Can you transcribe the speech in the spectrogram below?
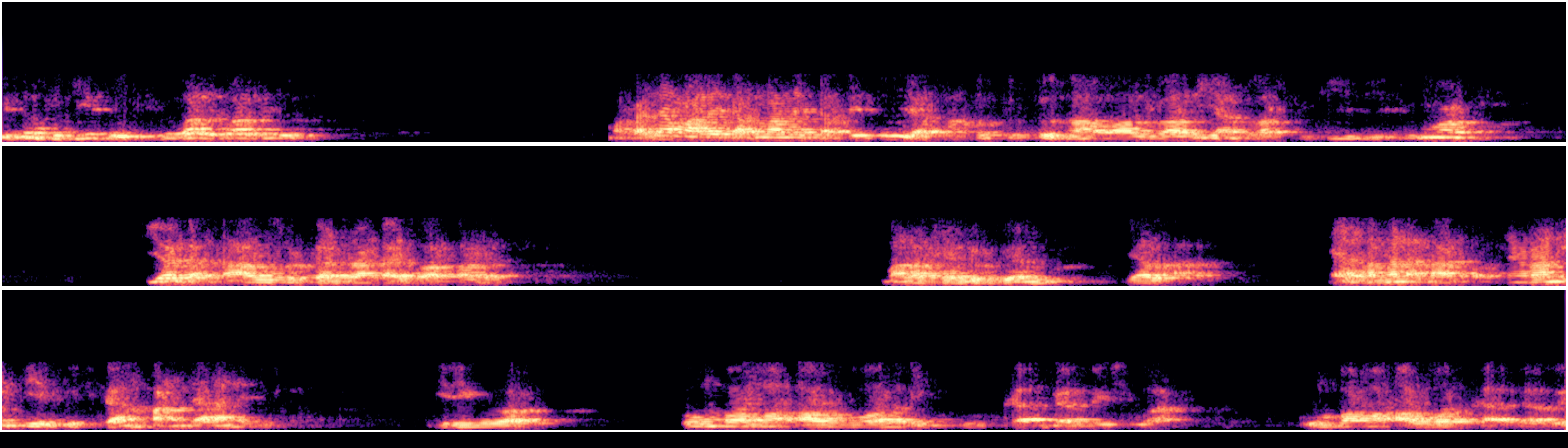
Itu begitu, itu wali-wali itu. Makanya malaikat-malaikat itu ya takut betul sama wali-wali yang telah begini. Itu dia nggak tahu surga neraka itu apa. Ya. Malah jalur ganggu. Ya. Ya sama nak tahu. Cara ini dia itu gampang jalan itu. Jadi kalau umpama Allah itu gak gawe suara. Umpama Allah gak gawe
